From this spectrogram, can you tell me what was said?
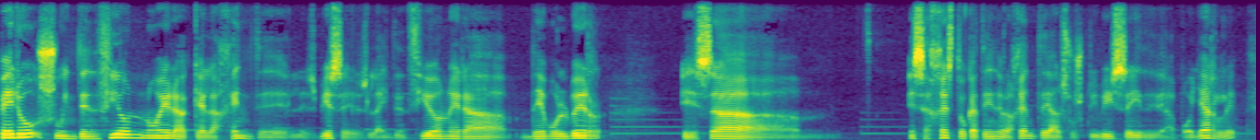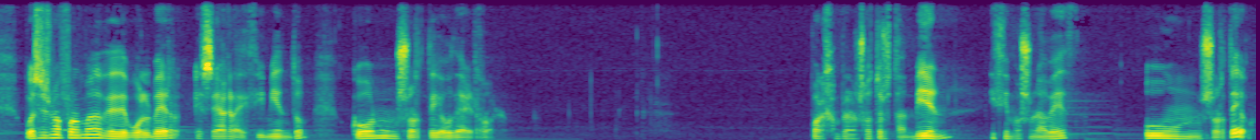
Pero su intención no era que la gente les viese, la intención era devolver esa, ese gesto que ha tenido la gente al suscribirse y de apoyarle, pues es una forma de devolver ese agradecimiento con un sorteo de rol. Por ejemplo, nosotros también hicimos una vez un sorteo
